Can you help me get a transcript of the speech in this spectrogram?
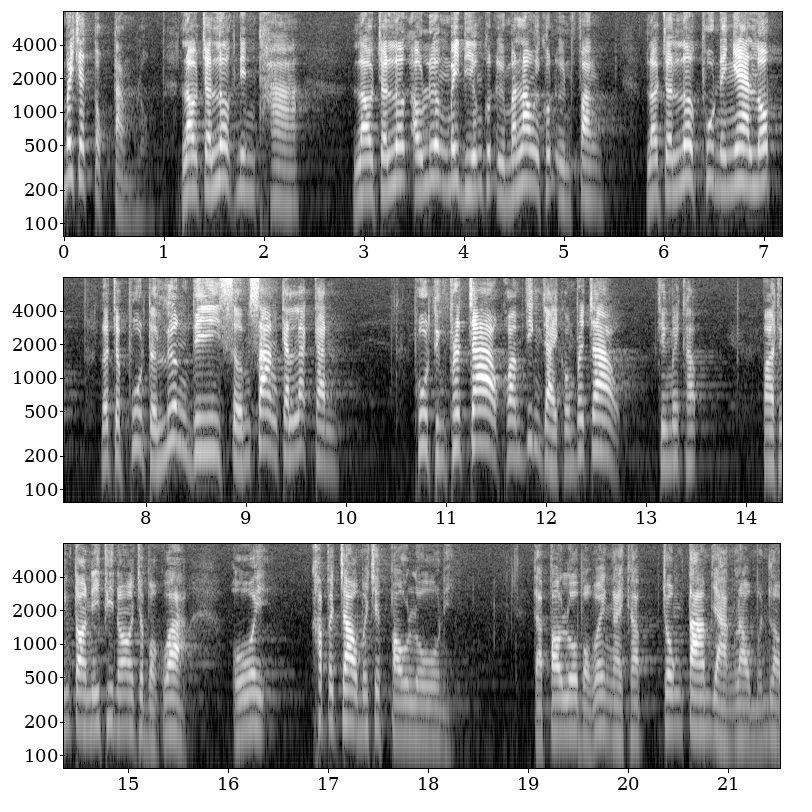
ไม่ใช่ตกต่ำลง เราจะเลิกนินทา เราจะเลิกเอาเรื่องไม่ดีของคนอื่นมาเล่าให้คนอื่นฟัง เราจะเลิกพูดในแง่ลบ เราจะพูดแต่เรื่องดีเสริมสร้างกันและกัน พูดถึงพระเจ้าความยิ่งใหญ่ของพระเจ้าจริงไหมครับ มาถึงตอนนี้พี่น้องจะบอกว่า โอ้ยข้าพเจ้าไม่ใช่เปาโลนี่ แต่เปาโลบอกว่ายังไงครับ จงตามอย่างเราเหมือนเรา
